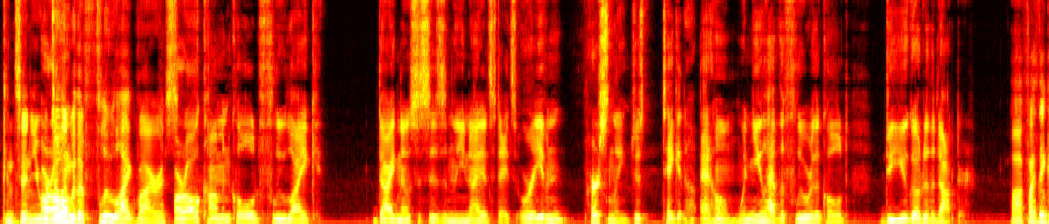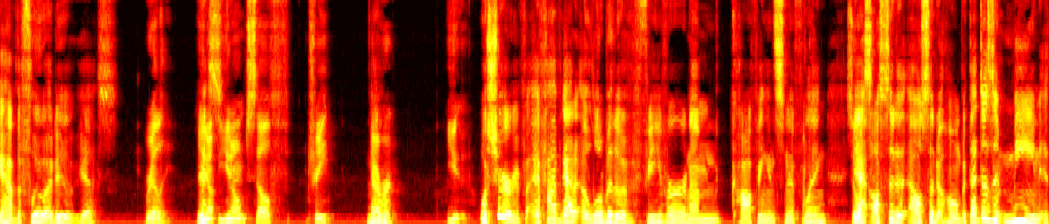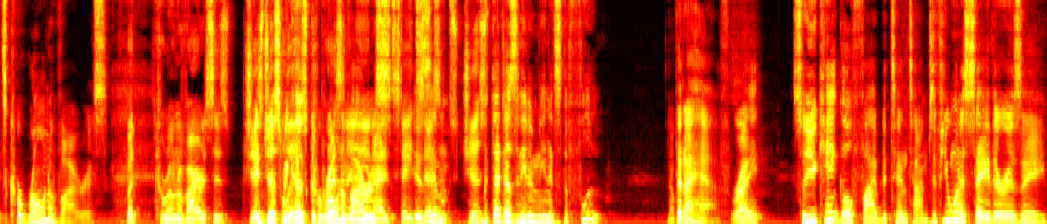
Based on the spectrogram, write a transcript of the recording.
continue. We're Are dealing all- with a flu-like virus. Are all common cold flu-like diagnoses in the United States, or even personally, just take it at home. When you have the flu or the cold, do you go to the doctor? Uh, if I think I have the flu, I do. Yes. Really? You Yes. don't, you don't self-treat No. ever? You Well, sure. If if I've got a little bit of a fever and I'm coughing and sniffling, So yeah, I'll sit at, I'll sit at home. But that doesn't mean it's coronavirus. But coronavirus is just and just the flu. because the of the United States says in, it's just. but that flu. doesn't even mean it's the flu Nope. that I have, right? So you can't go five to ten times. If you want to say there is a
